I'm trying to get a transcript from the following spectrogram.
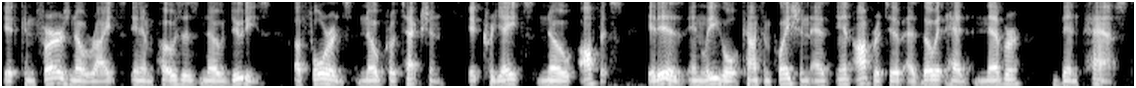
It confers no rights, it imposes no duties, affords no protection, it creates no office it is in legal contemplation as inoperative as though it had never been passed.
